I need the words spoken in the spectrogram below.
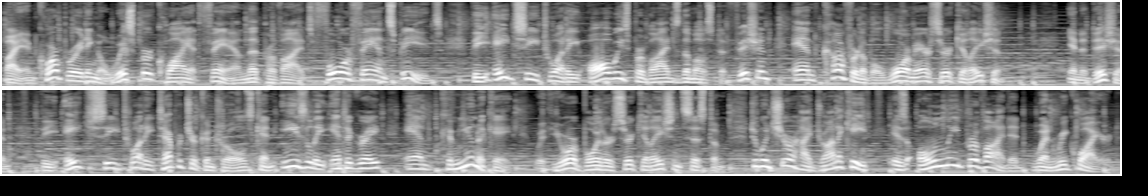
By incorporating a whisper quiet fan that provides four fan speeds, the HC20 always provides the most efficient and comfortable warm air circulation. In addition, the HC20 temperature controls can easily integrate and communicate with your boiler circulation system to ensure hydronic heat is only provided when required.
